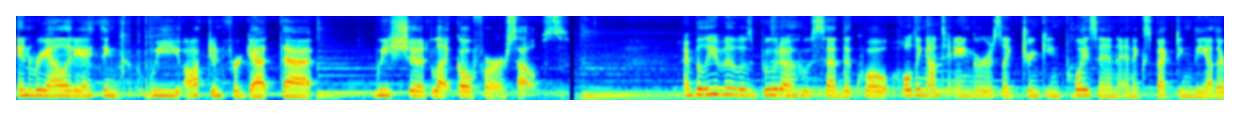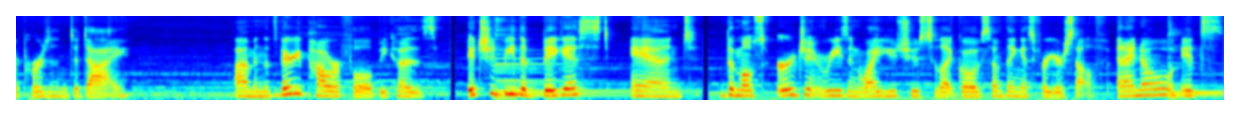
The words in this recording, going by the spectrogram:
in reality, I think we often forget that we should let go for ourselves. I believe it was Buddha who said the quote, holding on to anger is like drinking poison and expecting the other person to die. Um, and that's very powerful because it should be the biggest and the most urgent reason why you choose to let go of something is for yourself. And I know it's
